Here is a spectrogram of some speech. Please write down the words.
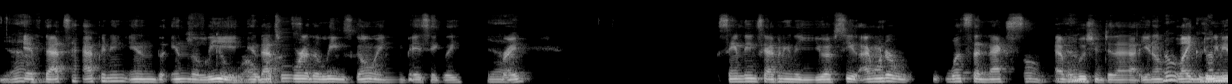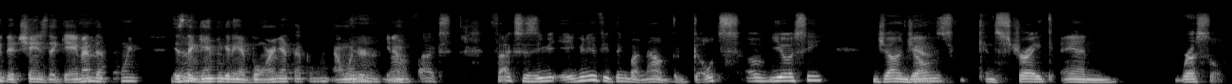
Yeah. if that's happening in the in the league, and that's where the league's going, basically, yeah. right? Same thing's happening in the UFC. I wonder what's the next Oh, yeah. evolution to that. You know, No, like do I we need to change the game at that point? Is the game going to get boring at that point? I wonder. Yeah, you no, know, facts. Facts is even, if you think about now, the goats of UFC, John Yeah. Jones can strike and wrestle.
